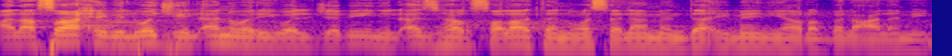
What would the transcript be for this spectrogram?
على صاحب الوجه الأنور والجبين الأزهر صلاة وسلاما دائمين يا رب العالمين.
